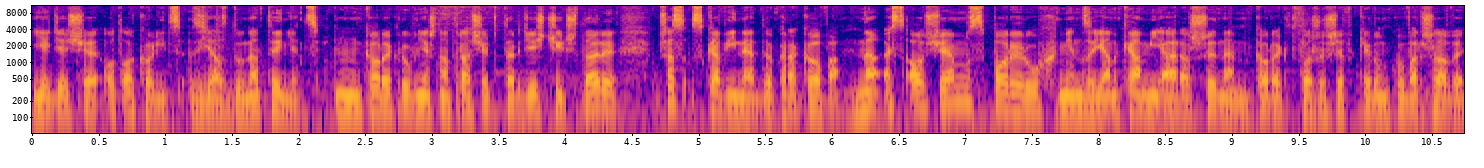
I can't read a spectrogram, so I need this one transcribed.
jedzie się od okolic zjazdu na Tyniec. Korek również na trasie 44 przez Skawinę do Krakowa. Na S8 spory ruch między Jankami a Raszynem. Korek tworzy się w kierunku Warszawy.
